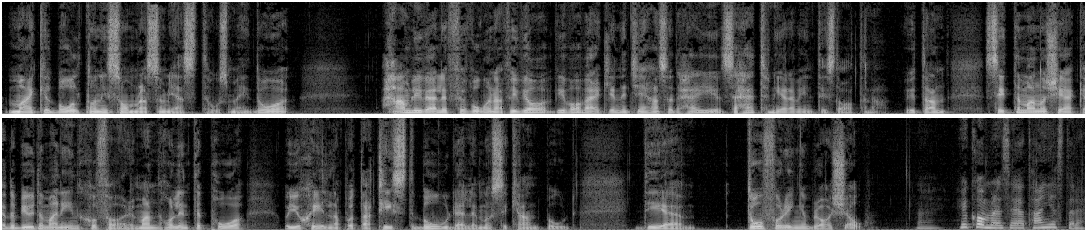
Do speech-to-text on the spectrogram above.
Michael Bolton i somras som gäst hos mig, då han blev väldigt förvånad för vi var, vi var verkligen ett gäng. Han sa det här är, så här turnerar vi inte i Staterna. Utan sitter man och käkar då bjuder man in chaufförer. Man håller inte på och gör skillnad på ett artistbord eller musikantbord. Det, då får du ingen bra show. Hur kommer det sig att han gästade?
